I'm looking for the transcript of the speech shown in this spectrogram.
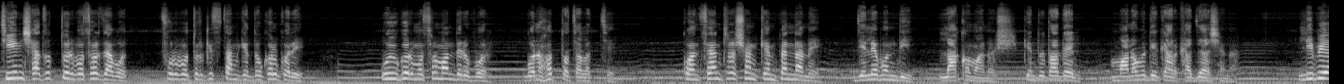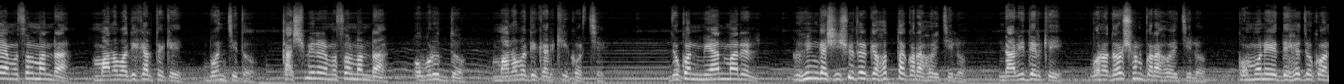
চীন সাতাত্তর বছর যাবৎ পূর্ব তুর্কিস্তানকে দখল করে উইগুর মুসলমানদের উপর গণহত্যা চালাচ্ছে। কনসেন্ট্রেশন ক্যাম্পের নামে জেলেবন্দি লাখো মানুষ, কিন্তু তাদের মানবাধিকার কাজে আসে না। লিবিয়ায় মুসলমানরা মানবাধিকার থেকে বঞ্চিত। কাশ্মীরের মুসলমানরা অবরুদ্ধ। মানবাধিকার কি করছে? যখন মিয়ানমারের রোহিঙ্গা শিশুদেরকে হত্যা করা হয়েছিল, নারীদেরকে গণধর্ষণ করা হয়েছিল কমনের দেহে যখন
